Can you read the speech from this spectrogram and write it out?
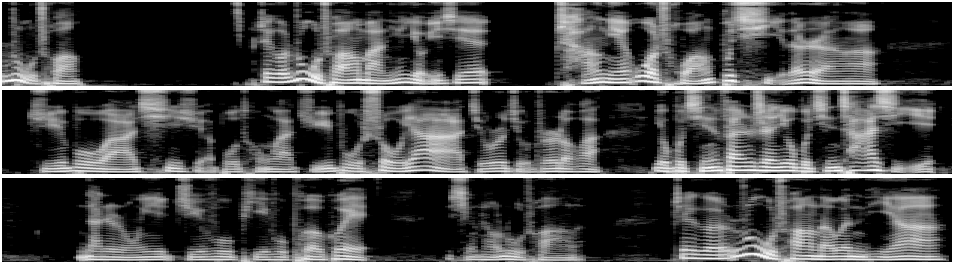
褥疮，这个褥疮吧，你看有一些。常年卧床不起的人啊，局部啊气血不通啊，局部受压，久而久之的话，又不勤翻身，又不勤擦洗，那就容易局部皮肤破溃，形成褥疮了。这个褥疮的问题啊，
